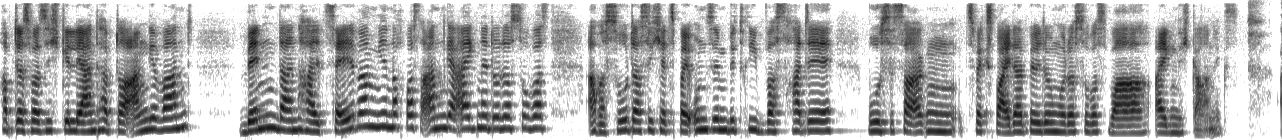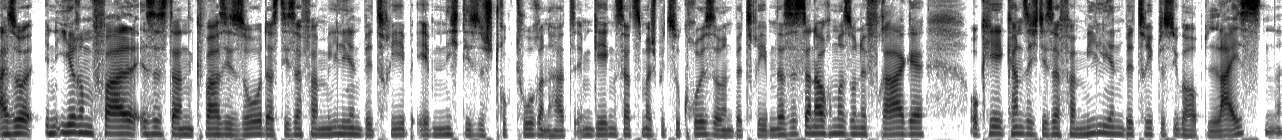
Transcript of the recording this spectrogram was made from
habe das, was ich gelernt habe, da angewandt. Wenn dann halt selber mir noch was angeeignet oder sowas. Aber so, dass ich jetzt bei uns im Betrieb was hatte, wo sie sagen, zwecks Weiterbildung oder sowas war eigentlich gar nichts. Also in Ihrem Fall ist es dann quasi so, dass dieser Familienbetrieb eben nicht diese Strukturen hat, im Gegensatz zum Beispiel zu größeren Betrieben. Das ist dann auch immer so eine Frage, okay, kann sich dieser Familienbetrieb das überhaupt leisten?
